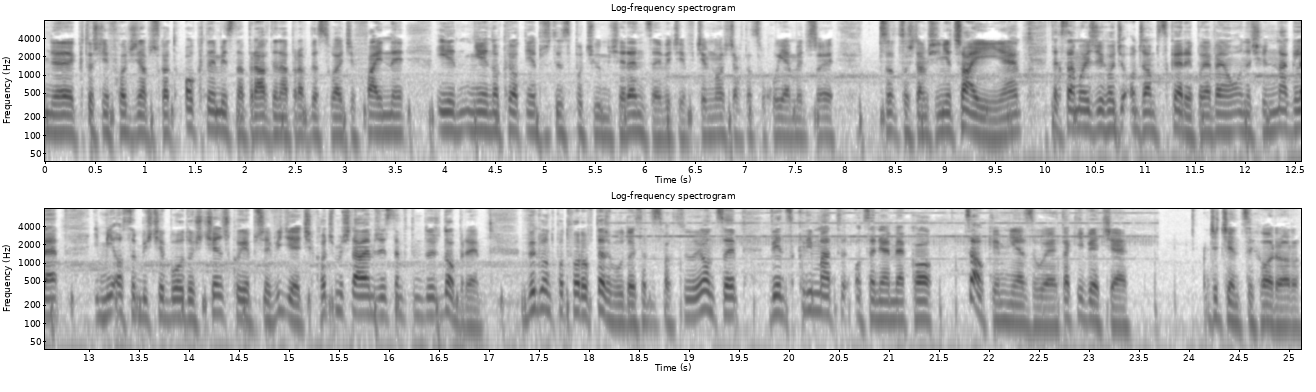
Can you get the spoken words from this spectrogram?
e, ktoś nie wchodzi na przykład oknem, jest naprawdę, naprawdę, słuchajcie, fajny i niejednokrotnie przy tym spociły mi się ręce, wiecie, w ciemnościach nasłuchujemy, czy co, coś tam się nie czai, nie? Tak samo jeżeli chodzi o jumpscary, pojawiają one się nagle i mi osobiście było dość ciężko je przewidzieć, choć myślałem, że jestem w tym dość dobry. Wygląd potworów też był dość satysfakcjonujący, więc klimat oceniam jako całkiem niezły, taki wiecie, dziecięcy horror.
